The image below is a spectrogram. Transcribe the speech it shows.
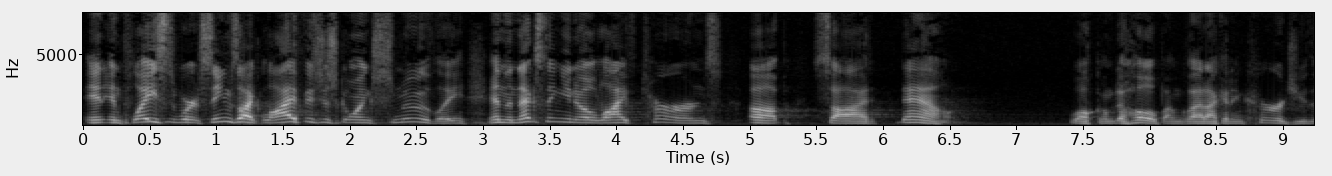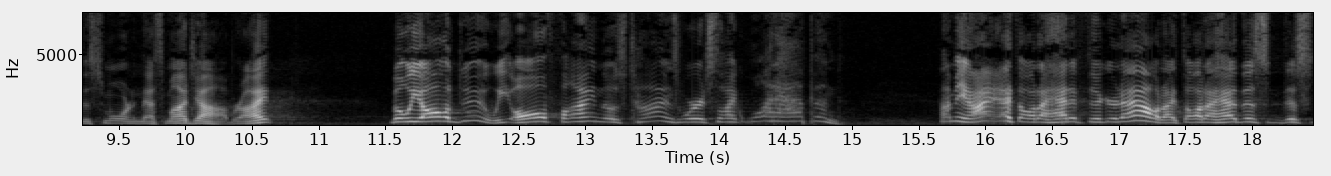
in, in places where it seems like life is just going smoothly, and the next thing you know, life turns upside down. Welcome to hope. I'm glad I can encourage you this morning. That's my job, right? But we all do. We all find those times where it's like, what happened? I mean, I, I, thought I had it figured out. I thought I had this, this,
